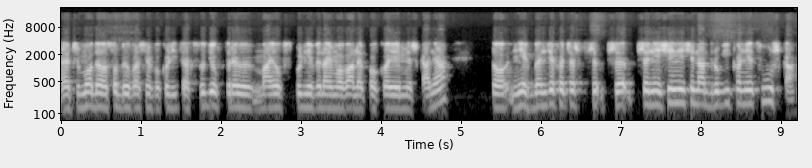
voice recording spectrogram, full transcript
e, czy młode osoby właśnie w okolicach studiów, które mają wspólnie wynajmowane pokoje mieszkania, to niech będzie chociaż prze, prze, przeniesienie się na drugi koniec łóżka,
